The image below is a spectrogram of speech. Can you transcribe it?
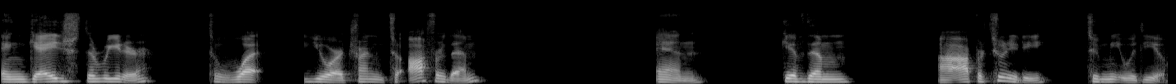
engage the reader to what you are trying to offer them and give them an opportunity to meet with you,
